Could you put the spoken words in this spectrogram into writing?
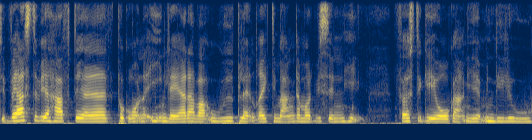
det værste, vi har haft, det er på grund af en lærer, der var ude blandt rigtig mange, der måtte vi sende en helt første G-årgang hjem en lille uge.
